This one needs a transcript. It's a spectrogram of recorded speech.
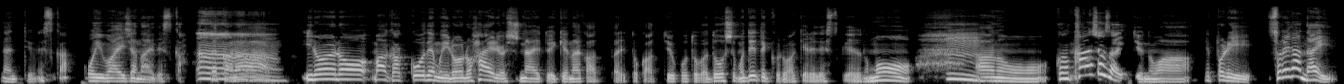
なんていうんですか？お祝いじゃないですか。うんだからん、いろいろ、まあ学校でもいろいろ配慮しないといけなかったりとかっていうことがどうしても出てくるわけですけれども、うん。あの、この感謝祭っていうのは、やっぱり、それがない。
